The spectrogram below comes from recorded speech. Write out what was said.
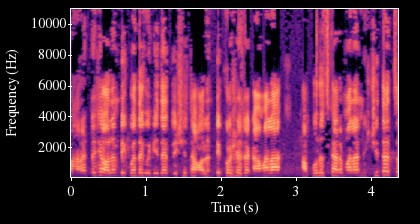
महाराष्ट्राचे ऑलिम्पिक पदक विजेते आहेत. विशेषतः ऑलिम्पिक कोशाच्या कामाला हा पुरस्कार मला निश्चितच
